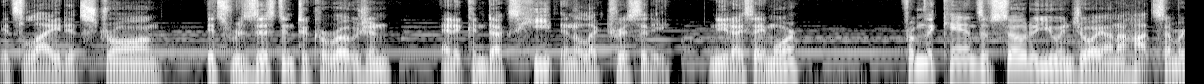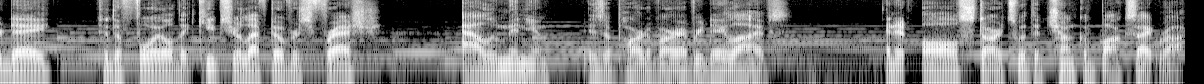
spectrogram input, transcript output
It's light, it's strong, it's resistant to corrosion, and it conducts heat and electricity. Need I say more? From the cans of soda you enjoy on a hot summer day, to the foil that keeps your leftovers fresh, aluminium is a part of our everyday lives. And it all starts with a chunk of bauxite rock.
